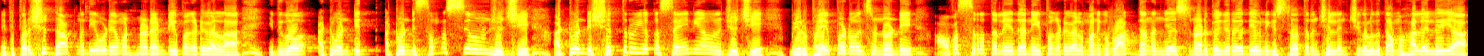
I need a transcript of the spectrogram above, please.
అయితే పరిశుద్ధాత్మ దేవుడు ఏమంటున్నాడంటే ఈ పగటి వల్ల ఇదిగో అటువంటి అటువంటి సమస్యలను చూచి అటువంటి శత్రువు యొక్క సైన్యాలను చూచి మీరు భయపడవలసినటువంటి అవసరత లేదని ఈ పగటి వేళ మనకి వాగ్దానం చేస్తున్నాడు. బిగ్గరగా దేవునికి స్తోత్రం చెల్లించగలుగుతాం. హల్లెలూయా.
